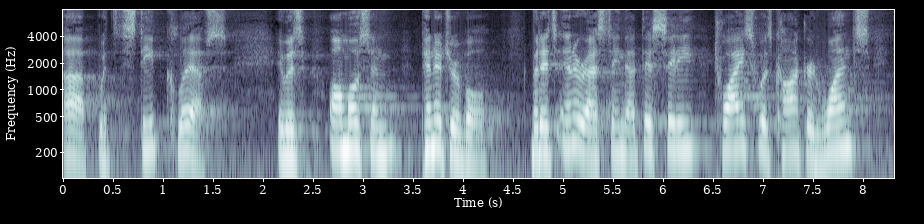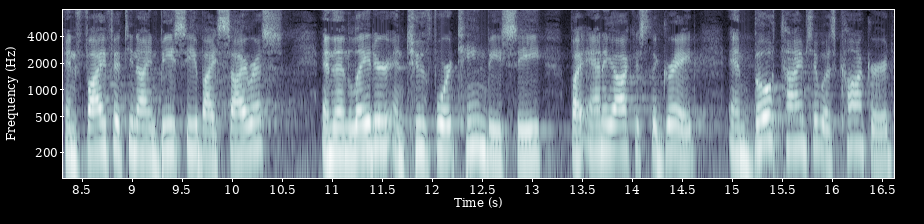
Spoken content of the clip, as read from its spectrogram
up with steep cliffs. It was almost impenetrable but it's interesting that this city twice was conquered once in 559 BC by Cyrus, and then later in 214 BC by Antiochus the Great. And both times it was conquered,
